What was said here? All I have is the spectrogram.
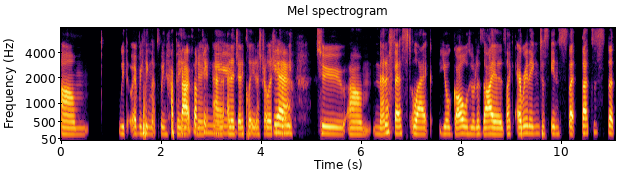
Um, with everything that's been happening, That's you know, something uh, new. energetically and Yeah. astrologically, to um, manifest like your goals, your desires, like everything just in that that's a that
